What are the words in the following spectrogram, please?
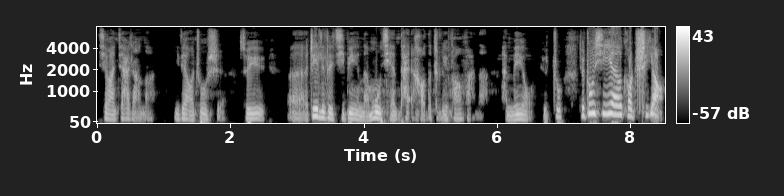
希望家长呢一定要重视。所以，呃，这类的疾病呢，目前太好的治疗方法呢还没有，就中就中西医要靠吃药。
